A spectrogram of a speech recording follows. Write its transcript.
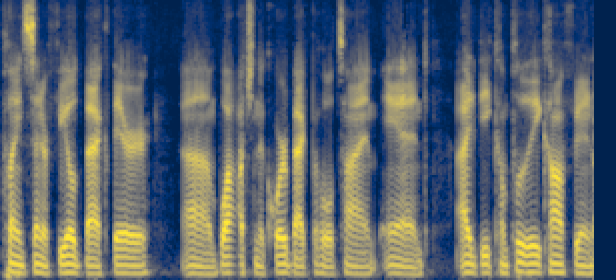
playing center field back there, um, watching the quarterback the whole time. And I'd be completely confident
